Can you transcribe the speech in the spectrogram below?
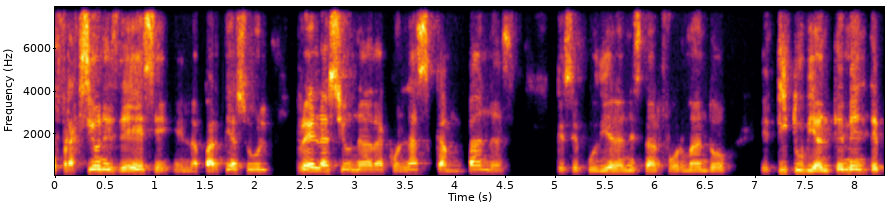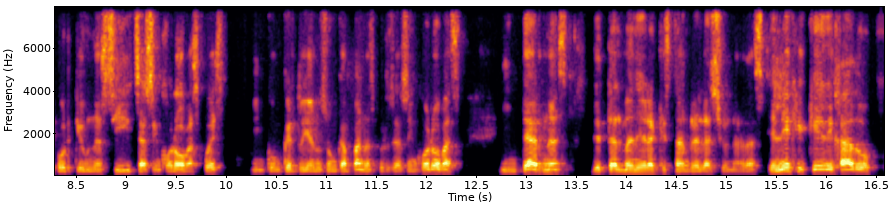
o fracciones de S en la parte azul, relacionada con las campanas que se pudieran estar formando eh, titubeantemente, porque unas sí se hacen jorobas, pues, en concreto ya no son campanas, pero se hacen jorobas internas, de tal manera que están relacionadas. El eje que he dejado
